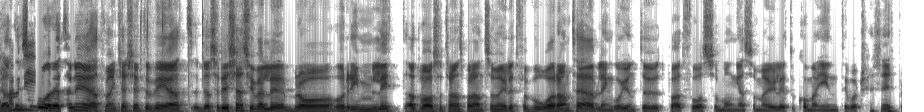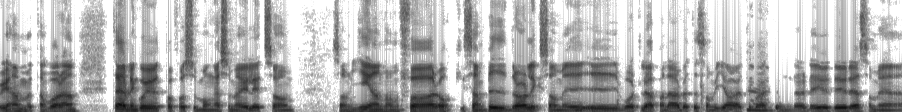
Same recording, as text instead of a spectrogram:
Ja, det- svårigheten är att man kanske inte vet. Alltså det känns ju väldigt bra och rimligt att vara så transparent som möjligt. För våran tävling går ju inte ut på att få så många som möjligt att komma in till vårt traineeprogram. Utan våran tävling går ju ut på att få så många som möjligt som, som genomför och sen bidrar liksom i, i vårt löpande arbete som vi gör till våra Mm. kunder. Det är ju det, är det som, är,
